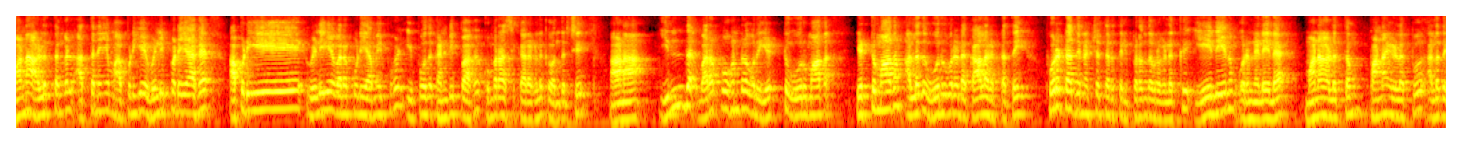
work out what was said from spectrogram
மன அழுத்தங்கள் அத்தனையும் அப்படியே வெளிப்படையாக அப்படியே வெளியே வரக்கூடிய அமைப்புகள் இப்போது கண்டிப்பாக கும்பராசிக்காரர்களுக்கு வந்துருச்சு. ஆனால் இந்த வரப்போகின்ற ஒரு எட்டு ஒரு மாதம் எட்டு மாதம் அல்லது ஒரு வருட காலகட்டத்தை புரட்டாதி நட்சத்திரத்தில் பிறந்தவர்களுக்கு ஏதேனும் ஒரு நிலையில மன அழுத்தம் பண இழப்பு அல்லது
